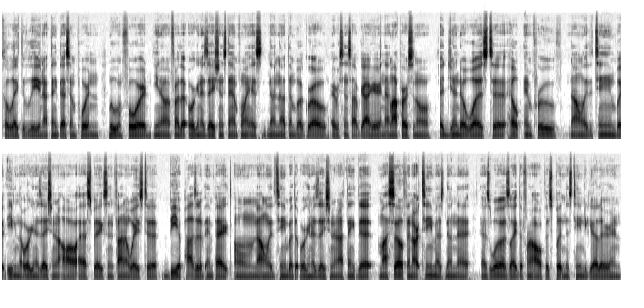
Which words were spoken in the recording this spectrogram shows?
collectively, and I think that's important moving forward. You know, from the organization standpoint, it's done nothing but grow ever since I've got here, and that my personal agenda was to help improve not only the team but even the organization in all aspects and finding ways to be a positive impact on not only the team but the organization and I think that myself and our team has done that as well as like the front office putting this team together and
